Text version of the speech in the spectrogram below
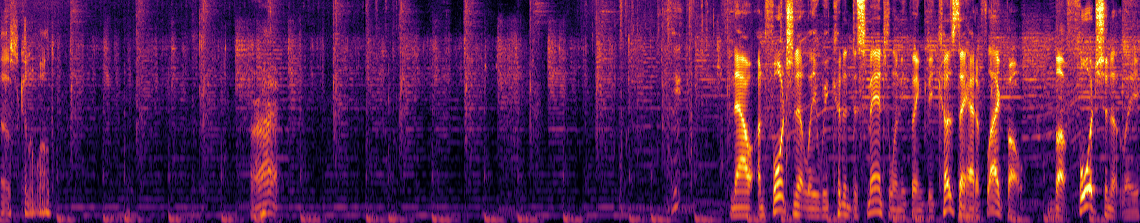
that's kind of wild. Alright. Now, unfortunately, we couldn't dismantle anything because they had a flagpole. But fortunately,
